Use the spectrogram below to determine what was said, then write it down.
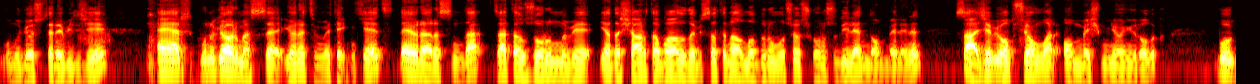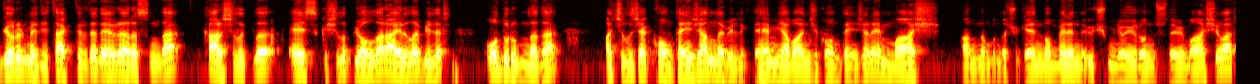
bunu gösterebileceği. Eğer bunu görmezse yönetim ve teknik heyet devre arasında zaten zorunlu bir ya da şarta bağlı da bir satın alma durumu söz konusu değil Endombele'nin. Sadece bir opsiyon var 15 milyon euroluk. Bu görülmediği takdirde devre arasında karşılıklı el sıkışılıp yollar ayrılabilir. O durumda da açılacak kontenjanla birlikte hem yabancı kontenjan hem maaş anlamında. Çünkü Endombele'nin de 3 milyon euronun üstünde bir maaşı var.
